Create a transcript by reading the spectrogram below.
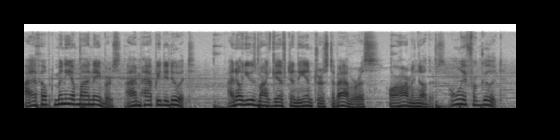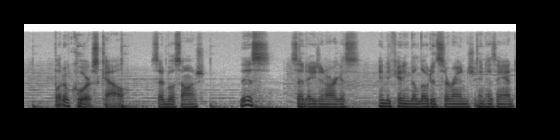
I have helped many of my neighbors. I am happy to do it. I don't use my gift in the interest of avarice or harming others, only for good. But of course, Cal, said Beausange. This, said Agent Argus, indicating the loaded syringe in his hand,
